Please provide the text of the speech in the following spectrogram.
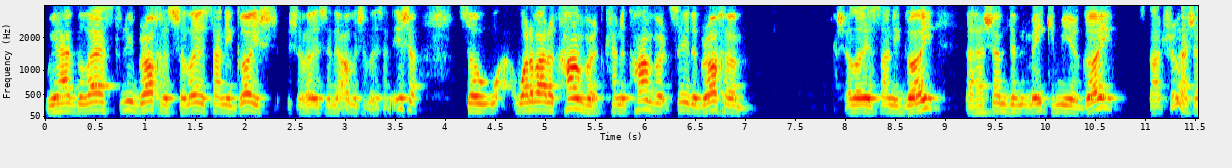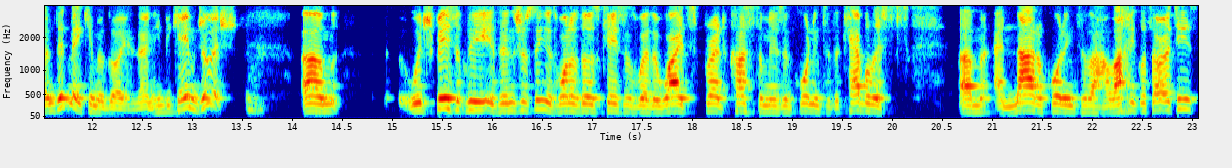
We have the last three brachas, Shaloi Sani Goish, Shaloi Sani Avish, Shaloi Sani Isha. So wh- what about a convert? Can a convert say the bracha, Shaloi Sani Goy, that Hashem didn't make me a goy? It's not true. Hashem did make him a goy, and then he became Jewish. Um, which basically is interesting. It's one of those cases where the widespread custom is according to the Kabbalists um, and not according to the halachic authorities.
